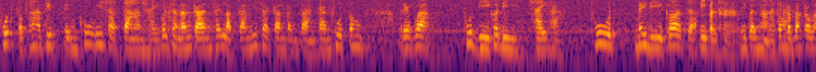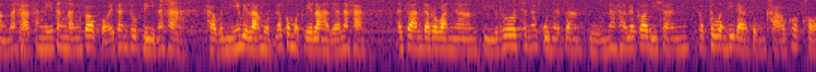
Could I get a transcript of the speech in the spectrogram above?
พุธกับพระอาทิตย์เป็นคู่วิชาการใช่ค่ะเพราะฉะนั้นการใช้หลักการวิชาการต่างๆ การพูดต้องเรียกว่าพูดดีก็ดีใช่ค่ะ พูดไม่ดีก็จะมีปัญหา มีปัญหานะคะต้องระมัดระวังนะคะใช่ค่ะทั้งนี้ทั้งนั้นก็ขอให้ท่านโชคดีนะคะ ค่ะค่ะวันนี้เวลาหมดแล้วก็หมดเวลาแล้วนะคะ อาจารย์ดารวันงามศรีโรชนกุลอาจารย์อูนะคะ แล้วก็ดิฉัน ดรวันธิดาสงขาวก็ขอ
